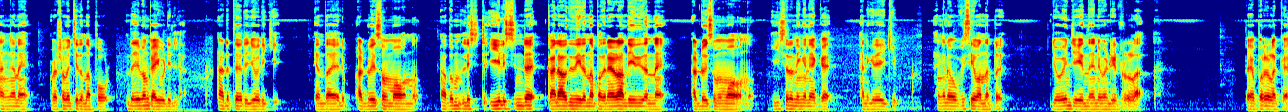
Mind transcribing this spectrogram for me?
അങ്ങനെ വിഷമിച്ചിരുന്നപ്പോൾ ദൈവം കൈവിടില്ല. അടുത്ത ഒരു ജോലിക്ക് എന്തായാലും അഡ്വൈസ് മെമ്മോ വന്നു. അതും ലിസ്റ്റ് ഈ ലിസ്റ്റിന്റെ കാലാവധി തീരുന്ന പതിനേഴാം തീയതി തന്നെ അഡ്വൈസ് മെമ്മോ വന്നു. ഈശ്വരൻ ഇങ്ങനെയൊക്കെ അനുഗ്രഹിക്കും. അങ്ങനെ ഓഫീസിൽ വന്നിട്ട് ജോയിൻ ചെയ്യുന്നതിന് വേണ്ടിയിട്ടുള്ള പേപ്പറുകളൊക്കെ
